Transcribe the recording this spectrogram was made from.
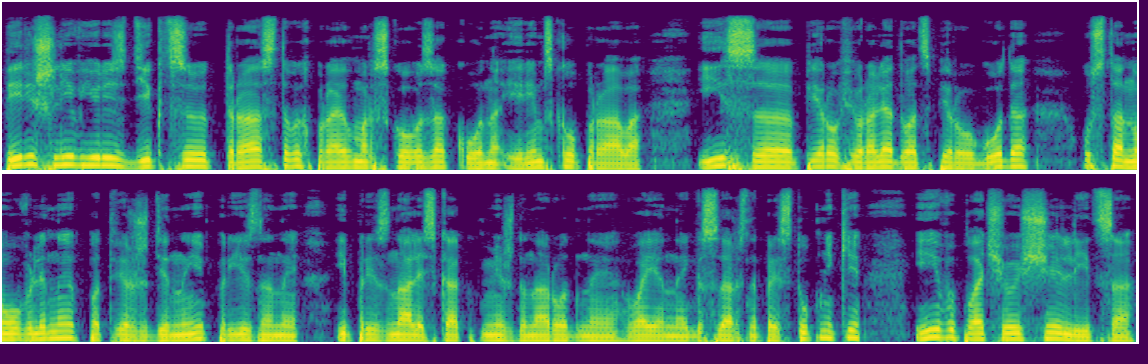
перешли в юрисдикцию трастовых правил морского закона и римского права. И с 1 февраля 2021 года – установлены, подтверждены, признаны и признались как международные военные государственные преступники и выплачивающие лица.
